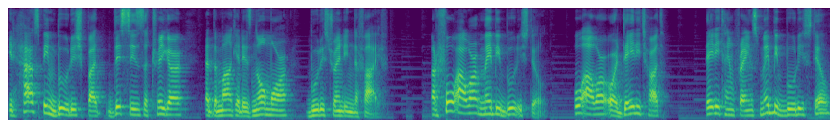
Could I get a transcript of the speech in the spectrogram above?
it has been bullish, but this is a trigger that the market is no more bullish trend in the 5. But 4 hour may be bullish still. 4 hour or daily chart, daily time frames may be bullish still,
